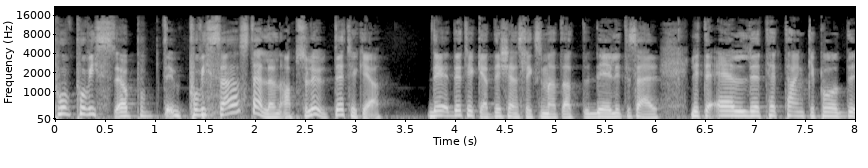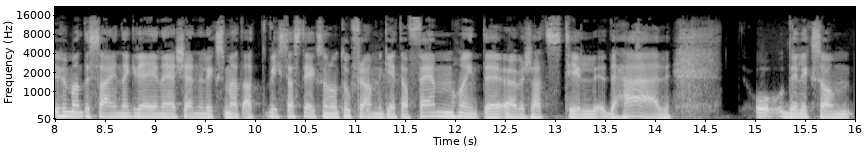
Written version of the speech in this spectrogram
på, på, vissa, på, på vissa ställen absolut, det tycker jag. Det, det, tycker jag att det känns liksom att, att det är lite så här, lite äldre till tanke på hur man designar grejerna. Jag känner liksom att, att vissa steg som de tog fram i GTA 5 har inte översatts till det här. Och det är liksom,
